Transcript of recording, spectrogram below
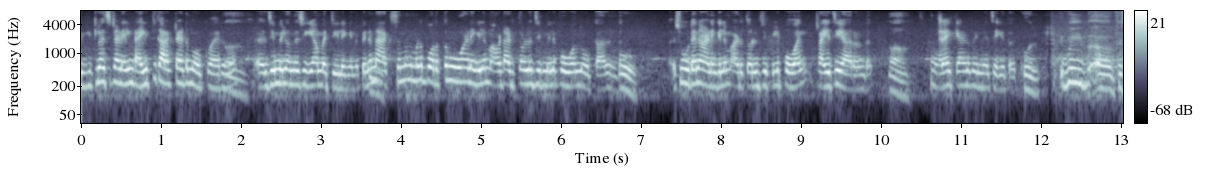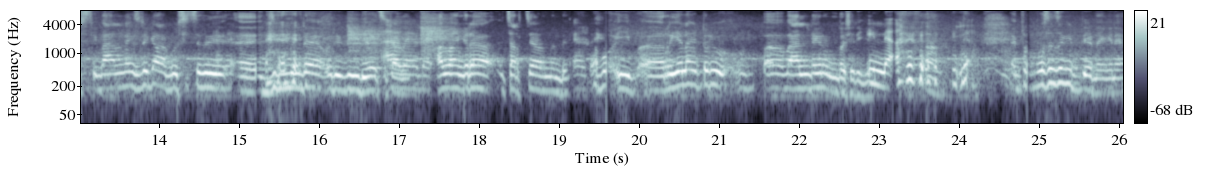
വീട്ടിൽ വെച്ചിട്ടാണെങ്കിലും ഡയറ്റ് കറക്റ്റ് ആയിട്ട് നോക്കുമായിരുന്നു ജിമ്മിൽ ഒന്നും ചെയ്യാൻ പറ്റിയില്ലെങ്കിലും. പിന്നെ മാക്സിമം നമ്മൾ പുറത്ത് പോവുകയാണെങ്കിലും അവിടെ അടുത്തുള്ള ജിമ്മിൽ പോകാൻ നോക്കാറുണ്ട്. ഷൂട്ടിനാണെങ്കിലും അടുത്തുള്ള ജിമ്മിൽ പോകാൻ ട്രൈ ചെയ്യാറുണ്ട്. ആ. അങ്ങനെയൊക്കെയാണ് പിന്നെ ചെയ്തത്. ഇപ്പൊ ഈ ഫെസ്റ്റിവൽ വാലന്റൈൻസ് ഡേ ആഘോഷിച്ചത് ജിമ്മിന്റെ ഒരു വീഡിയോ വെച്ചിട്ടാണ്. അത് ഭയങ്കര ചർച്ചയാവുന്നുണ്ട്. അപ്പൊ ഈ റിയൽ ആയിട്ടൊരു വാലന്റൈൻ ഉണ്ടോ ശരിക്കും? ഇല്ല. ഇല്ല. പ്രപ്പോസൽസ് കിട്ടിയുണ്ടോ എങ്ങനെയാ?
